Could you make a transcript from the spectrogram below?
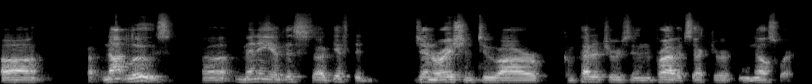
uh, not lose uh, many of this uh, gifted generation to our competitors in the private sector and elsewhere.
